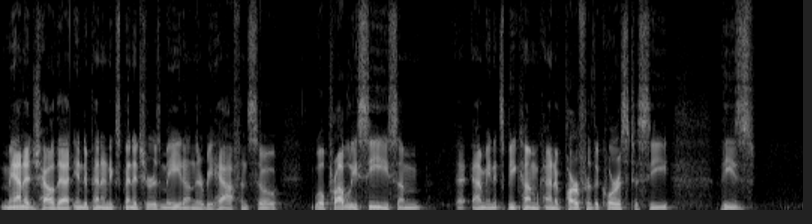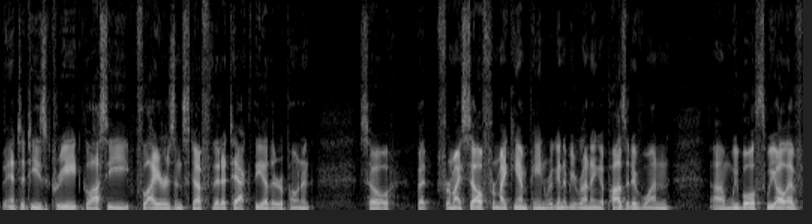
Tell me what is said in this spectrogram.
manage how that independent expenditure is made on their behalf. And so we'll probably see some I- mean it's become kind of par for the course to see these entities create glossy flyers and stuff that attack the other opponent. So but for myself for my campaign we're going to be running a positive one. Um, we both we all have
